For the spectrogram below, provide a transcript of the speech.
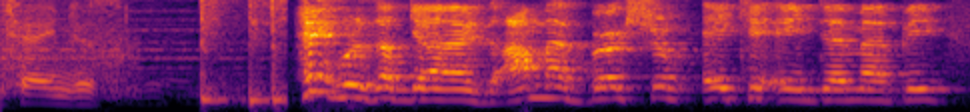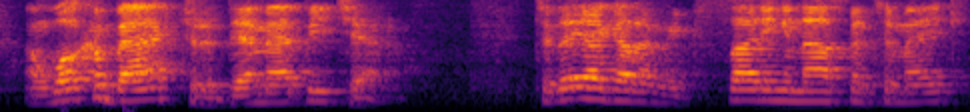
changes. Hey, what is up guys? I'm Matt Bergström, aka DevMattB, and welcome back to the DevMattB channel. Today I got an exciting announcement to make.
